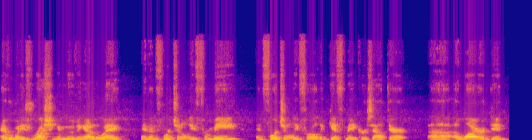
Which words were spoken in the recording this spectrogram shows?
everybody's rushing and moving out of the way. And unfortunately for me, and fortunately for all the gift makers out there, uh, a wire did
